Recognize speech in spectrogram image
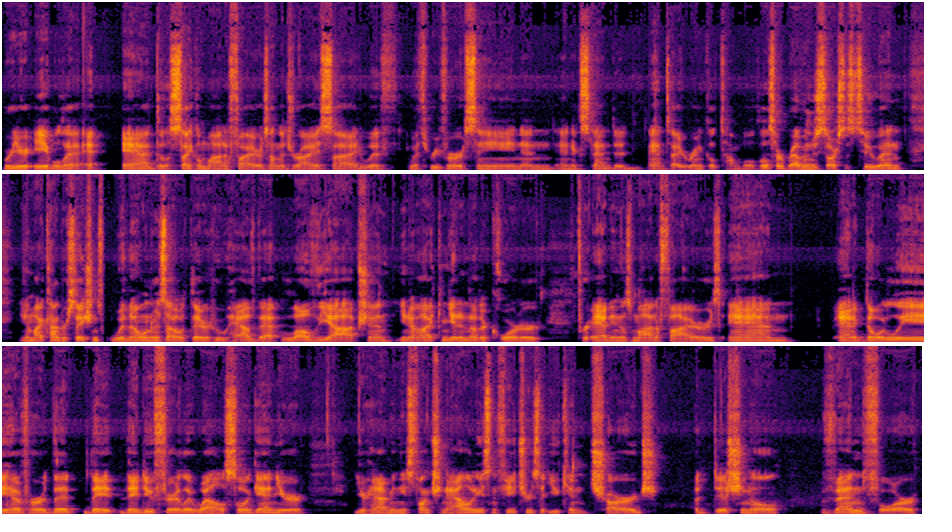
where you're able to add those cycle modifiers on the dry side with with reversing and, and extended anti wrinkle tumble, those are revenue sources too. And you know my conversations with owners out there who have that love the option. You know I can get another quarter for adding those modifiers and anecdotally have heard that they they do fairly well. So again, you're you're having these functionalities and features that you can charge additional vend for.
